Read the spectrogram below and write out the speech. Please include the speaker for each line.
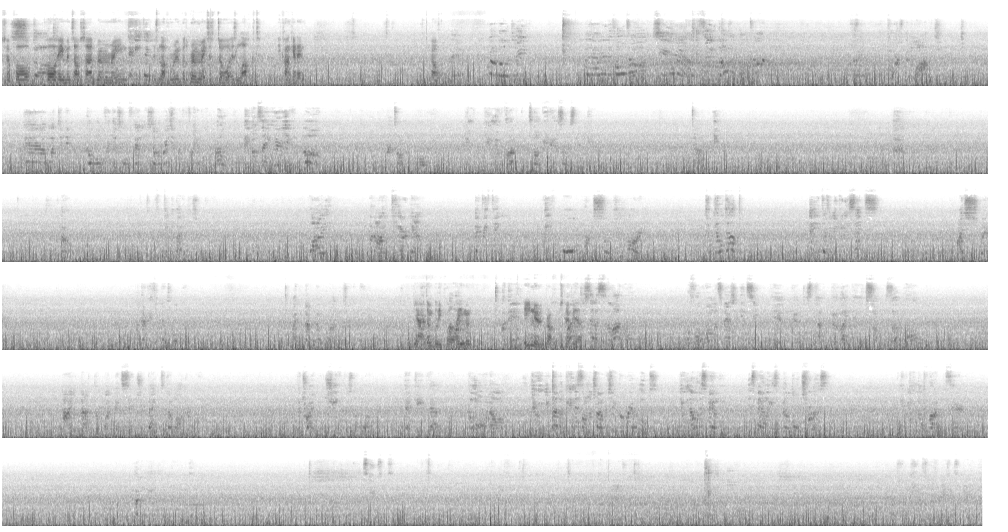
Speaker 1: So Paul, Paul Heyman's outside Roman Reigns' his locker room, but the Roman Reigns' door is locked. He can't get in. Oh.
Speaker 2: It doesn't make any sense. I swear. Everything that's
Speaker 1: Yeah, I don't believe Paul Heyman. He knew Brock was going to be there.
Speaker 2: 是。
